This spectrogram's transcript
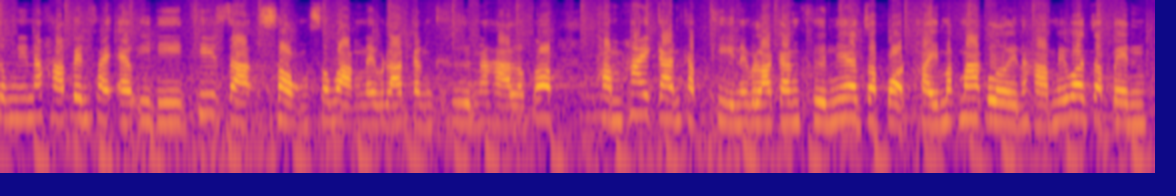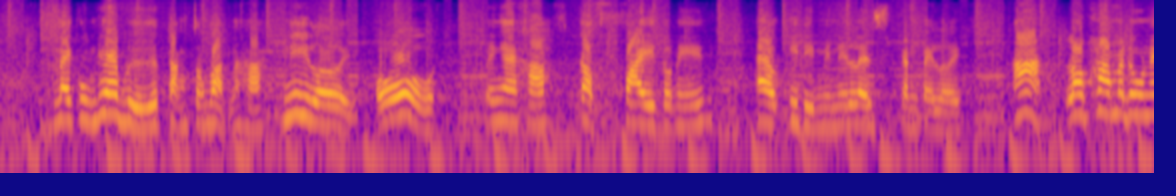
ตรงนี้นะคะ เป็นไฟ LED ที่จะส่องสว่างในเวลากลางคืนนะคะ แล้วก็ทำให้การขับขี่ในเวลากลางคืนเนี่ยจะปลอดภัยมากๆเลยนะคะ ไม่ว่าจะเป็นในกรุงเทพหรือต่างจังหวัดนะคะ นี่เลย โอ้ เป็นไงคะ กับไฟตัวนี้ LED mini lens กันไปเลยอะเราพามาดูใน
